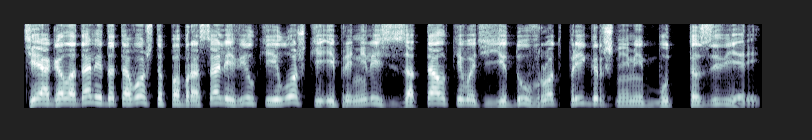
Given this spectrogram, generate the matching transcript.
Те оголодали до того, что побросали вилки и ложки и принялись заталкивать еду в рот пригоршнями, будто звери.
